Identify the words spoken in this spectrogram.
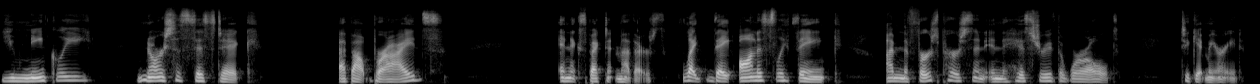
uniquely narcissistic about brides and expectant mothers. Like they honestly think I'm the first person in the history of the world to get married.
